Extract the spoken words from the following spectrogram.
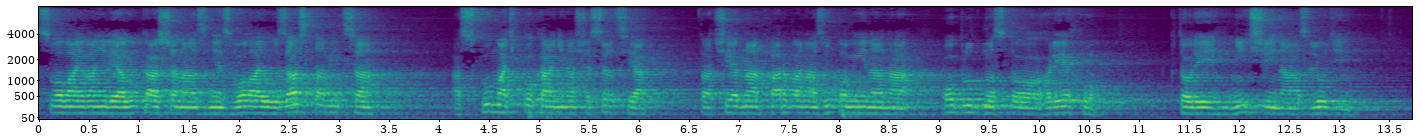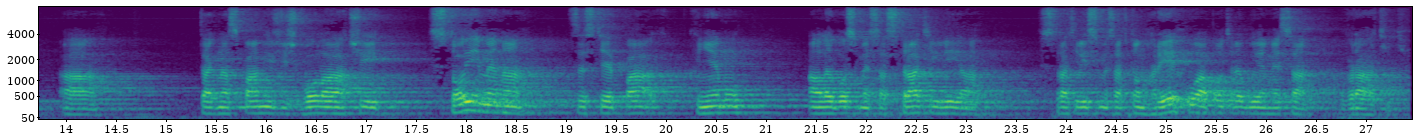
slova Evangelia Lukáša nás dnes volajú zastaviť sa a skúmať v pokáni naše srdcia. Tá čierna farba nás upomína na obludnosť toho hriechu, ktorý ničí nás ľudí. A tak nás Pán Ježiš volá, či stojíme na ceste k nemu, alebo sme sa stratili a stratili sme sa v tom hriechu a potrebujeme sa vrátiť.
